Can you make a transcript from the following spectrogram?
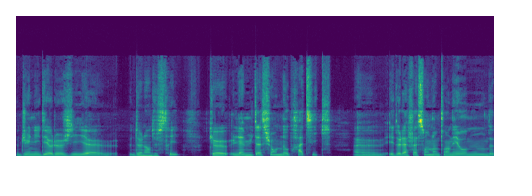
d'une idéologie euh, de l'industrie, que la mutation de nos pratiques euh, et de la façon dont on est au monde,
